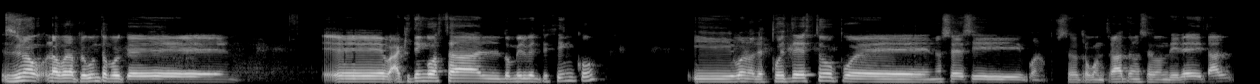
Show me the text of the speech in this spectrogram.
Es una, una buena pregunta porque eh, aquí tengo hasta el 2025 y bueno, después de esto, pues no sé si, bueno, pues otro contrato, no sé dónde iré y tal,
